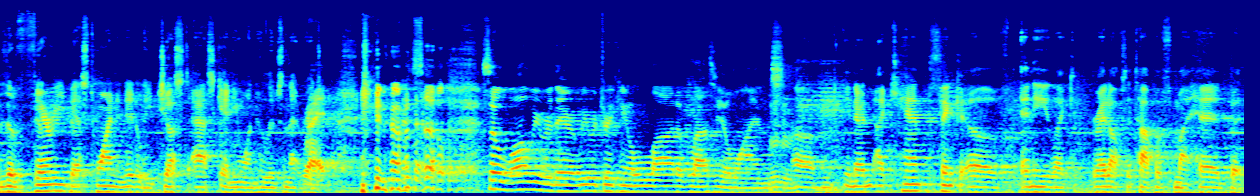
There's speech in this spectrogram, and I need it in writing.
the very best wine in Italy. Just ask anyone who lives in that region. Right. you know, so so while we were there, we were drinking a lot of Lazio wines. Um, you know, and I can't think of any like right off the top of my head, but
